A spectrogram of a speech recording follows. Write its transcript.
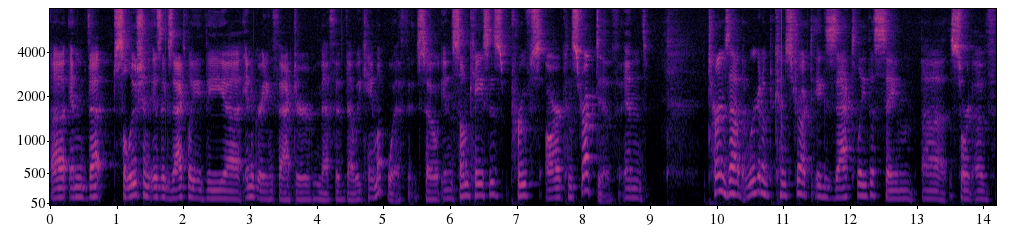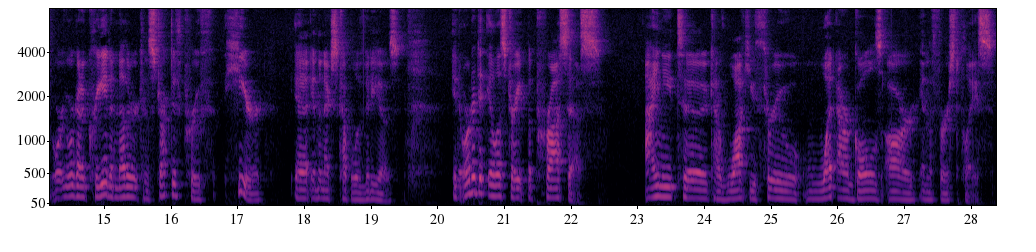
Uh, and that solution is exactly the uh, integrating factor method that we came up with. So in some cases, proofs are constructive, and turns out that we're going to construct exactly the same uh, sort of, or we're going to create another constructive proof here uh, in the next couple of videos. In order to illustrate the process, I need to kind of walk you through what our goals are in the first place.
